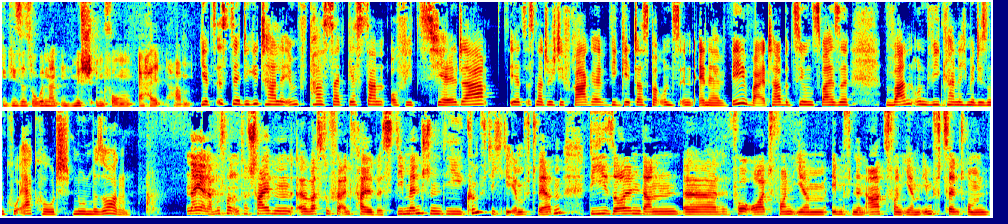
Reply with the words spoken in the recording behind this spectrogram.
die diese sogenannten Mischimpfungen erhalten haben. Jetzt ist der digitale Impfpass seit gestern offiziell da. Jetzt ist natürlich die Frage, wie geht das bei uns in NRW weiter, beziehungsweise wann und wie kann ich mir diesen QR-Code nun besorgen? Naja, da muss man unterscheiden, äh, was du für ein Fall bist. Die Menschen, die künftig geimpft werden, die sollen dann äh, vor Ort von ihrem impfenden Arzt, von ihrem Impfzentrum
